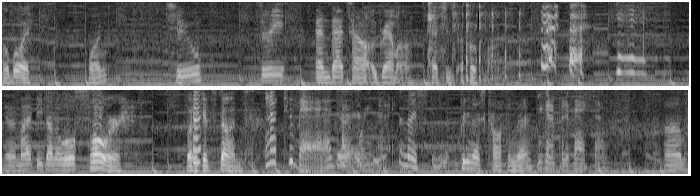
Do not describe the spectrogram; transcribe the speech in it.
oh boy. One, two, three, and that's how a grandma catches a Pokemon. Yay. Yeah, it might be done a little slower, but it gets done. Not too bad. Yeah, 549. A nice, pretty nice Koffing there. You're gonna put it back though. Um,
